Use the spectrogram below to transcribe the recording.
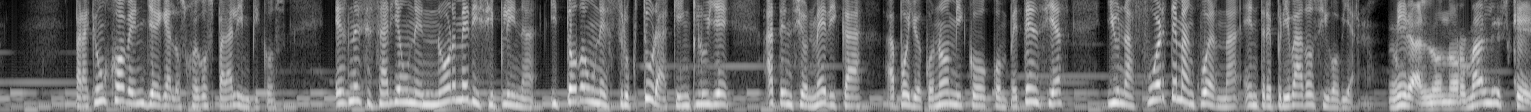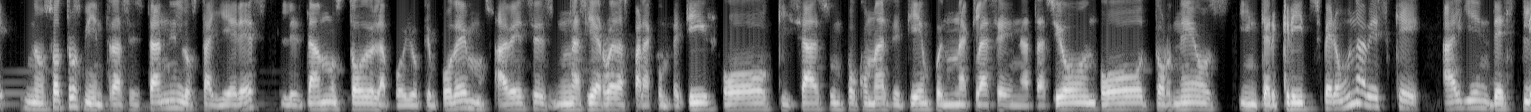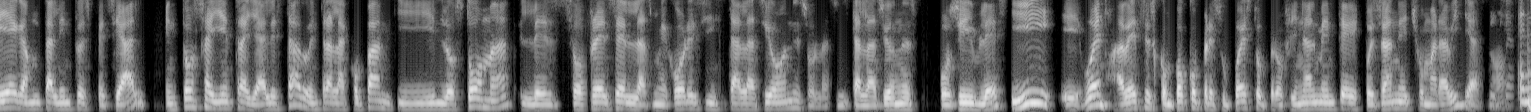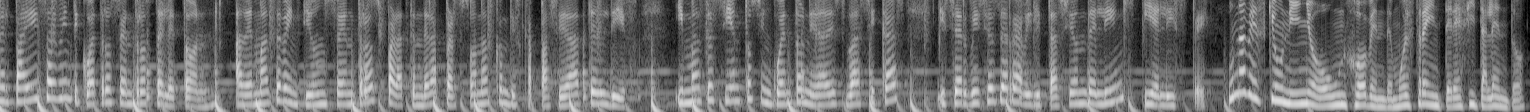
Para que un joven llegue a los Juegos Paralímpicos, es necesaria una enorme disciplina y toda una estructura que incluye atención médica, apoyo económico, competencias y una fuerte mancuerna entre privados y gobierno. Mira, lo normal es que nosotros mientras están en los talleres les damos todo el apoyo que podemos. A veces una silla de ruedas para competir o quizás un poco más de tiempo en una clase de natación o torneos intercrits. Pero una vez que alguien despliega un talento especial, entonces ahí entra ya el Estado, entra la COPAM y los toma, les ofrece las mejores instalaciones o las instalaciones posibles y eh, bueno, a veces con poco presupuesto, pero finalmente pues han hecho maravillas. ¿no? En el país hay 24 centros Teletón, además de 21 centros para atender a personas con discapacidad del DIF y más de 150 unidades básicas y servicios de rehabilitación del IMSS y el ISTE. Una vez que un niño o un joven demuestra interés y talento,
